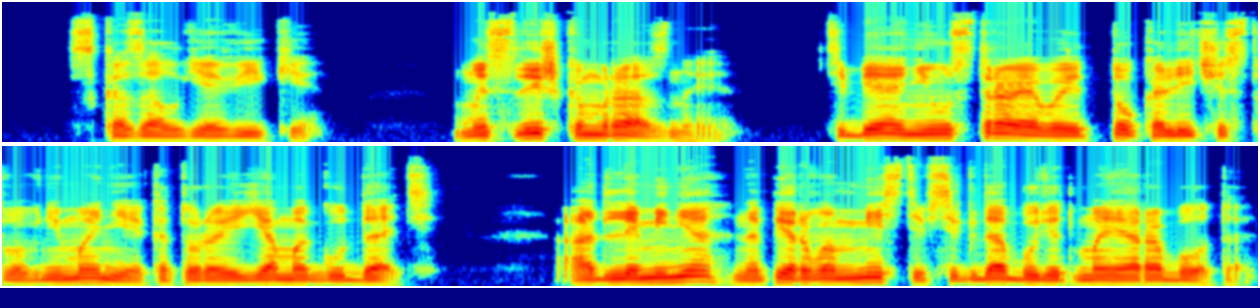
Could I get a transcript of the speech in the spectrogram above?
— сказал я Вике. «Мы слишком разные. Тебя не устраивает то количество внимания, которое я могу дать. А для меня на первом месте всегда будет моя работа.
